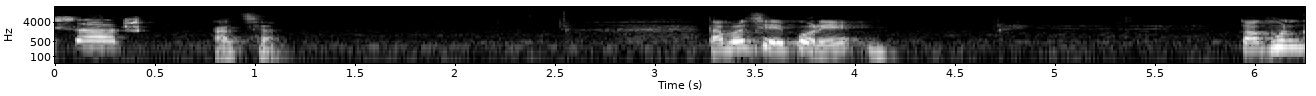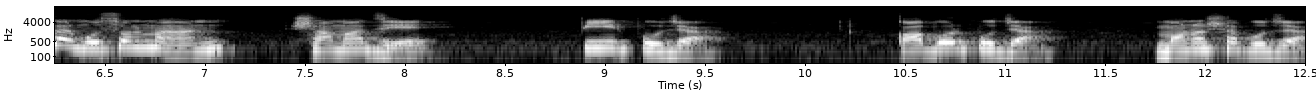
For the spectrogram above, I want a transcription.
স্যার। আচ্ছা। তারপর হচ্ছে এরপরে তখনকার মুসলমান সমাজে পীর পূজা কবর পূজা, মনসা পূজা,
